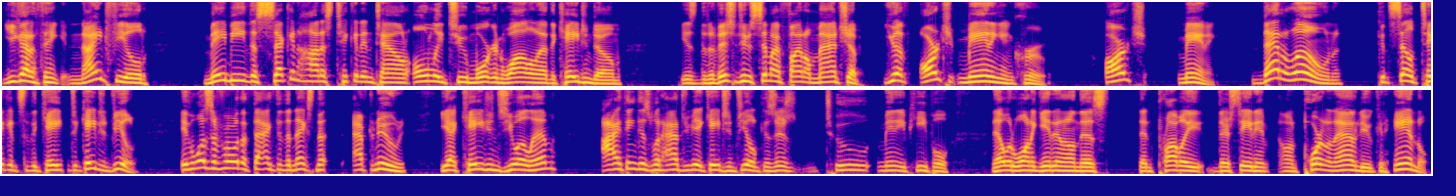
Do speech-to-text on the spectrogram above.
you got to think Knight Field may be the second hottest ticket in town, only to Morgan Wallen at the Cajun Dome, is the Division Two semifinal matchup. You have Arch Manning and crew Arch Manning. That alone could sell tickets to the to Cajun Field. If it wasn't for the fact that the next n- afternoon you got Cajuns ULM, I think this would have to be a Cajun Field because there's too many people that would want to get in on this than probably their stadium on Portland Avenue could handle.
